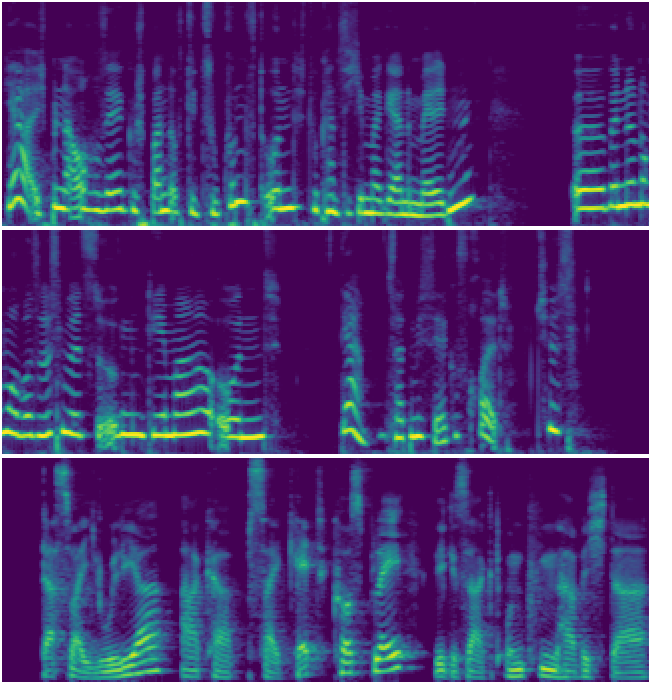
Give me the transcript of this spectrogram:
ja, ich bin auch sehr gespannt auf die Zukunft und du kannst dich immer gerne melden, äh, wenn du noch mal was wissen willst zu irgendeinem Thema und ja, es hat mich sehr gefreut. Tschüss. Das war Julia, aka Psycat Cosplay. Wie gesagt, unten habe ich da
